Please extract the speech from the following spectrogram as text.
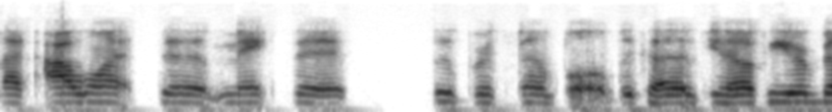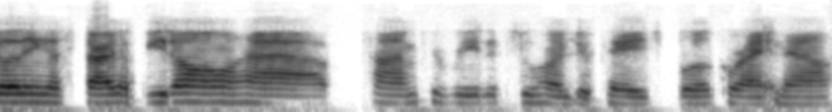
like I want to make this super simple because you know if you're building a startup, you don't have time to read a 200 page book right now.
